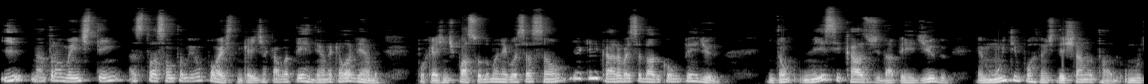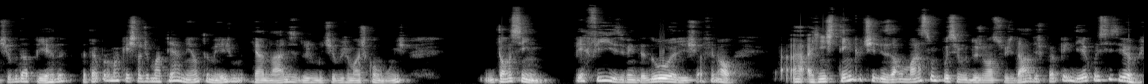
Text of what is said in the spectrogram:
e, naturalmente, tem a situação também oposta, em que a gente acaba perdendo aquela venda, porque a gente passou de uma negociação e aquele cara vai ser dado como perdido. Então, nesse caso de dar perdido, é muito importante deixar anotado o motivo da perda, até por uma questão de mapeamento mesmo e análise dos motivos mais comuns. Então, assim, perfis, vendedores, afinal, a, a gente tem que utilizar o máximo possível dos nossos dados para aprender com esses erros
